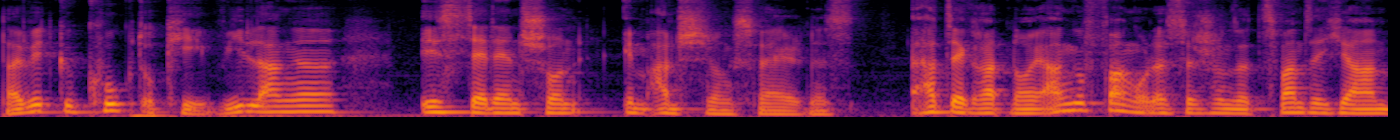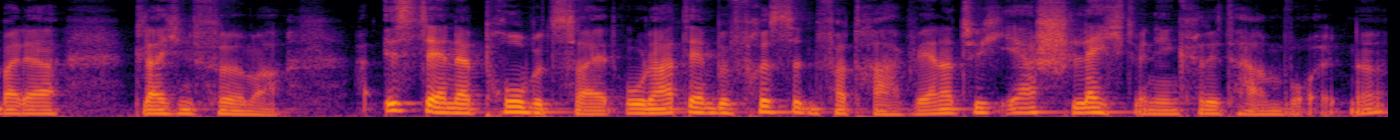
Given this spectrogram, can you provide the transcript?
da wird geguckt, okay, wie lange ist der denn schon im Anstellungsverhältnis? Hat der gerade neu angefangen oder ist er schon seit 20 Jahren bei der gleichen Firma? Ist der in der Probezeit oder hat der einen befristeten Vertrag? Wäre natürlich eher schlecht, wenn ihr einen Kredit haben wollt. Ne?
